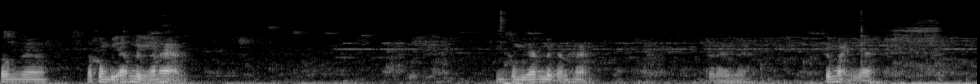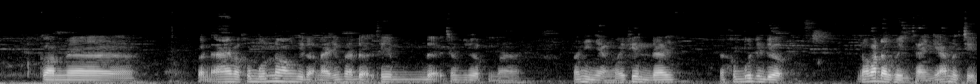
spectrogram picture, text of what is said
không ờ, nó không bị áp lực ngắn hạn. Không bị áp lực ngắn hạn. Cái này là sức mạnh nha còn uh, còn ai mà không muốn non thì đoạn này chúng ta đợi thêm đợi trong trường hợp mà nó nhìn nhằng mấy phiên đây nó không bút lên được. Nó bắt đầu hình thành cái áp lực chỉnh.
